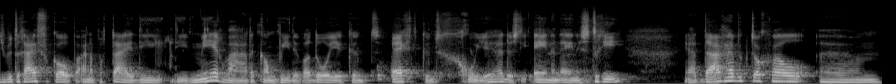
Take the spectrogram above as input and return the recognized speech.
je bedrijf verkopen aan een partij die, die meerwaarde kan bieden, waardoor je kunt, echt kunt groeien. Hè? Dus die 1 en 1 is 3. Ja, daar heb ik toch wel um,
